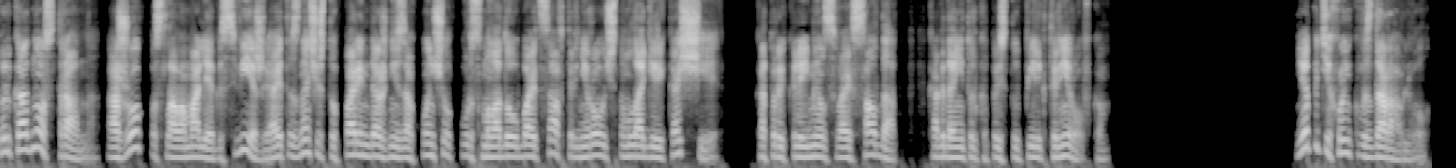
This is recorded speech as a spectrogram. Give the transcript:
Только одно странно. Ожог, по словам Олега, свежий, а это значит, что парень даже не закончил курс молодого бойца в тренировочном лагере Кощея, который клеймил своих солдат, когда они только приступили к тренировкам. Я потихоньку выздоравливал.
